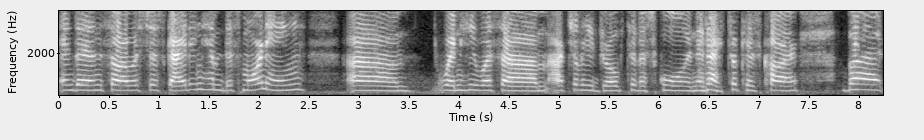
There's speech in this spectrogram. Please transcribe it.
And then, so I was just guiding him this morning um, when he was, um, actually he drove to the school and then I took his car. But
